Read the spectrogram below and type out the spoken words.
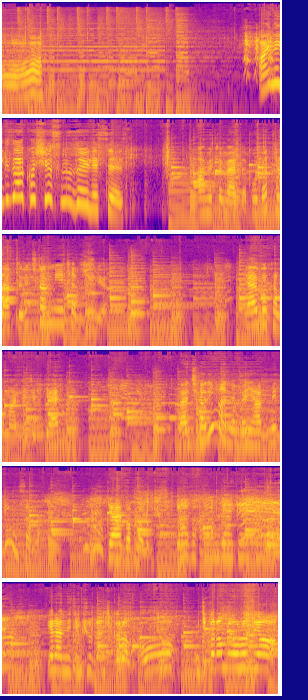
Oo. Ay ne güzel koşuyorsunuz öyle siz. Ahmet Ömer de burada traktörü çıkarmaya çalışıyor. Gel bakalım anneciğim gel. Ben çıkarayım mı annem? Ben yardım edeyim mi sana? Gel bakalım. Gel bakalım gel gel gel. Gel anneciğim şuradan çıkaralım. Oo, çıkaramıyoruz ya.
